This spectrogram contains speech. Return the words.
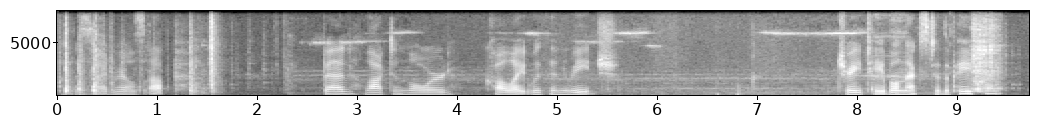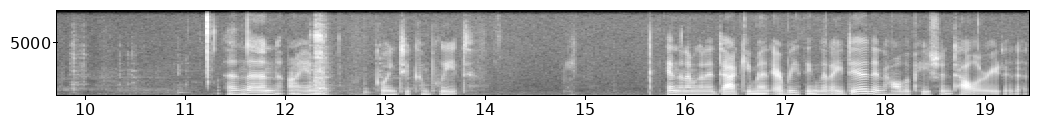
Put the side rails up. Bed locked and lowered. Call light within reach. Tray table next to the patient. And then I am going to complete and then I'm going to document everything that I did and how the patient tolerated it.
